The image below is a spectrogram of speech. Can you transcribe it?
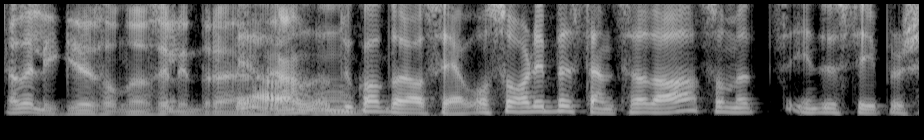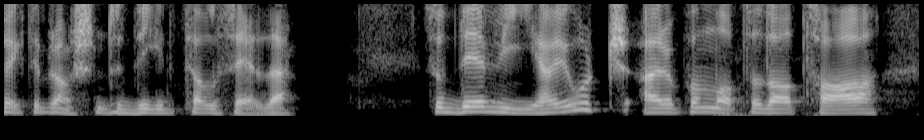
Ja, det ligger sånne sylindere. Ja, du kan dra og se. Og så har de bestemt seg da, som et industriprosjekt i bransjen, til å digitalisere det. Så det vi har gjort, er å på en måte da ta Eh,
